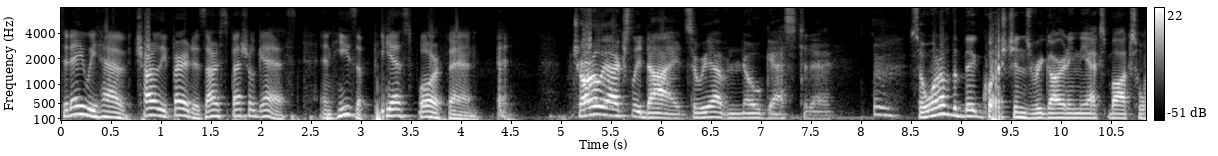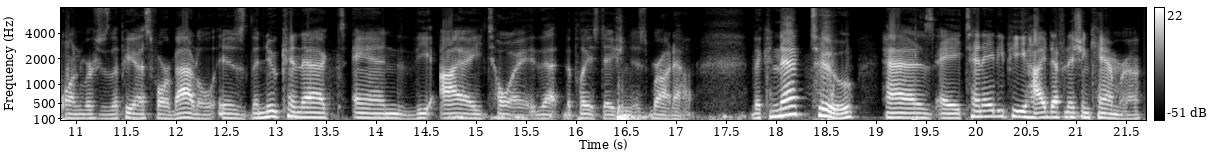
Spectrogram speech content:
Today we have Charlie Bird as our special guest, and he's a PS4 fan. Charlie actually died, so we have no guest today. Mm. So one of the big questions regarding the Xbox One versus the PS4 battle is the new Kinect and the EyeToy that the PlayStation has brought out. The Kinect 2 has a 1080p high definition camera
